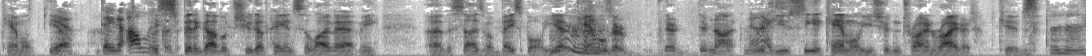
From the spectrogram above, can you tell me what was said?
camel. Yeah, Dana, I'll They look. At, spit a gob of chewed up hay and saliva at me, uh, the size of a baseball. Yeah, the camels are they're they're not. Nice. If you see a camel, you shouldn't try and ride it, kids. Mm-hmm.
